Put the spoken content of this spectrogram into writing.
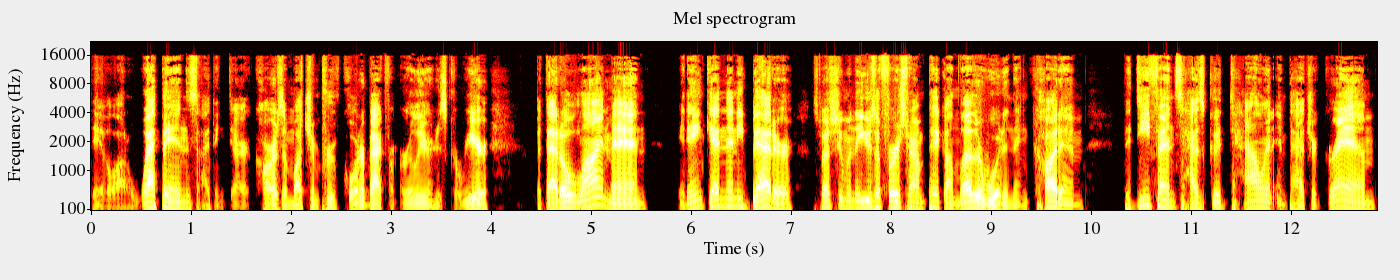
They have a lot of weapons. I think Derek Carr is a much improved quarterback from earlier in his career. But that old line, man, it ain't getting any better, especially when they use a first round pick on Leatherwood and then cut him. The defense has good talent in Patrick Graham.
